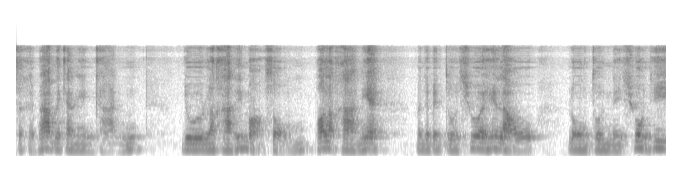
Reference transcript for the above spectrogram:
ศักยภาพในการแข่งขัน ดูราคาที่เหมาะสม เพราะราคาเนี่ยมันจะเป็นตัวช่วยให้เราลงทุนในช่วงที่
